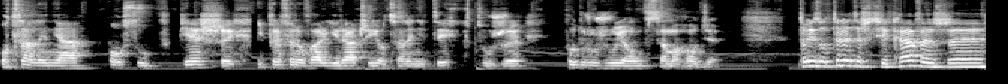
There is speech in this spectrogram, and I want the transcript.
ocalenia osób pieszych i preferowali raczej ocalenie tych, którzy podróżują w samochodzie. To jest o tyle też ciekawe, że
